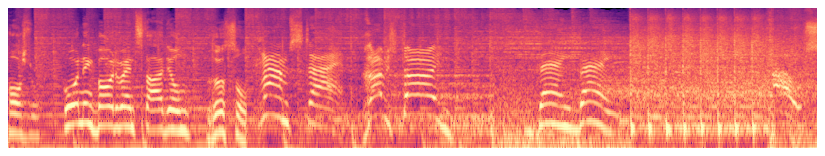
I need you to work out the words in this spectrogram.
Horschel. Koning Boudewijn Stadion, Brussel. Rammstein. Rammstein! Bang, bang. Aus.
